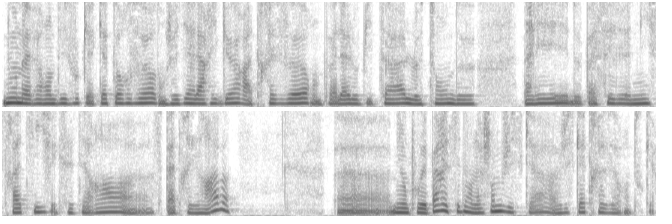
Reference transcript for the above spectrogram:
Nous on avait rendez-vous qu'à 14 h donc je dit à la rigueur à 13 h on peut aller à l'hôpital, le temps d'aller, de passer l'administratif, etc. Euh, c'est pas très grave. Euh, mais on pouvait pas rester dans la chambre jusqu'à jusqu'à 13h en tout cas.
